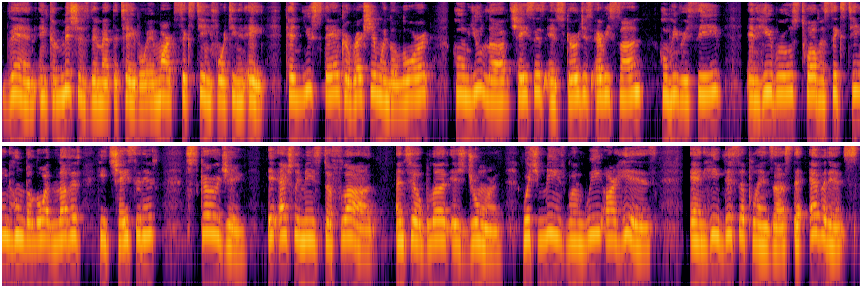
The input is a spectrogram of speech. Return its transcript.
then and commissions them at the table in Mark 16, 14, and 8. Can you stand correction when the Lord, whom you love, chases and scourges every son whom he received? In Hebrews 12 and 16, whom the Lord loveth, he chasteneth. Scourging it actually means to flog until blood is drawn, which means when we are His, and he disciplines us, the evidence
